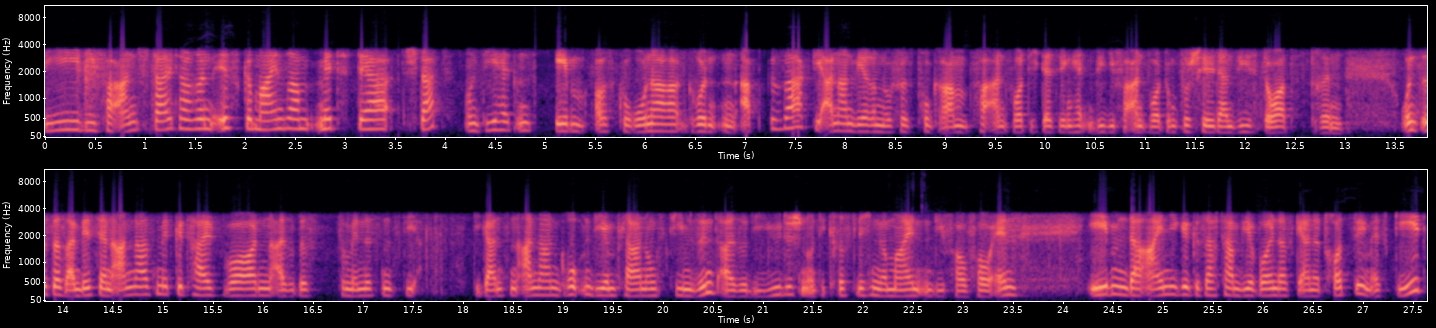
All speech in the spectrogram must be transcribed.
sie die Veranstalterin ist, gemeinsam mit der Stadt. Und die hätten es eben aus Corona-Gründen abgesagt. Die anderen wären nur fürs Programm verantwortlich. Deswegen hätten sie die Verantwortung zu schildern. Sie ist dort drin. Uns ist das ein bisschen anders mitgeteilt worden. Also, dass zumindest die die ganzen anderen Gruppen, die im Planungsteam sind, also die jüdischen und die christlichen Gemeinden, die VVN, eben da einige gesagt haben, wir wollen das gerne trotzdem. Es geht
